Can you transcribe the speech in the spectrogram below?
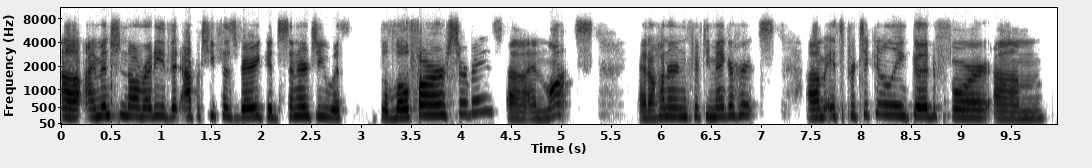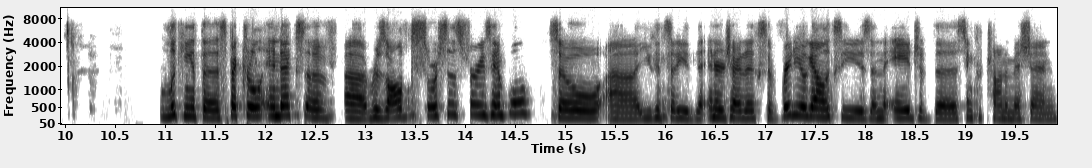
uh, I mentioned already that Apertif has very good synergy with the LOFAR surveys uh, and LoTSS at 150 megahertz. Um, it's particularly good for um, looking at the spectral index of uh, resolved sources, for example. So uh, you can study the energetics of radio galaxies and the age of the synchrotron emission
